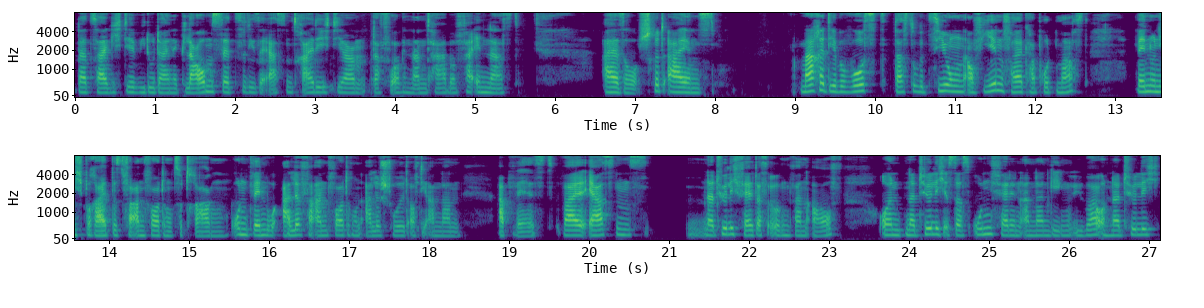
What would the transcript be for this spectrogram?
da zeige ich dir, wie du deine Glaubenssätze, diese ersten drei, die ich dir davor genannt habe, veränderst. Also, Schritt eins: Mache dir bewusst, dass du Beziehungen auf jeden Fall kaputt machst, wenn du nicht bereit bist, Verantwortung zu tragen und wenn du alle Verantwortung und alle Schuld auf die anderen abwälzt. Weil erstens, natürlich fällt das irgendwann auf und natürlich ist das unfair den anderen gegenüber. Und natürlich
